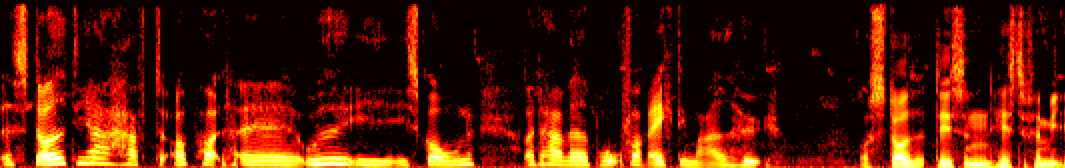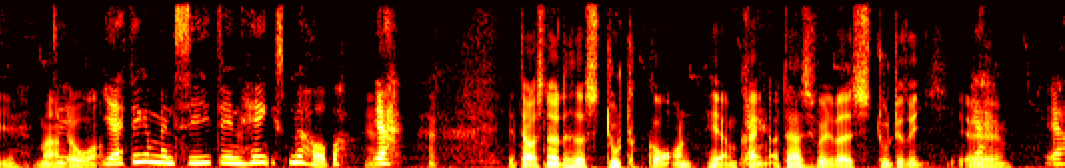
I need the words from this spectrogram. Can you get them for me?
øh, stod, de har haft ophold øh, ude i, i skovene, og der har været brug for rigtig meget hø. Og stod, det er sådan en hestefamilie, med andre ord? Ja, det kan man sige. Det er en hængst med hopper. Ja. ja. ja der er også noget, der hedder Stutgården her omkring, ja. og der har selvfølgelig været studeri. Ja. Øh. ja.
